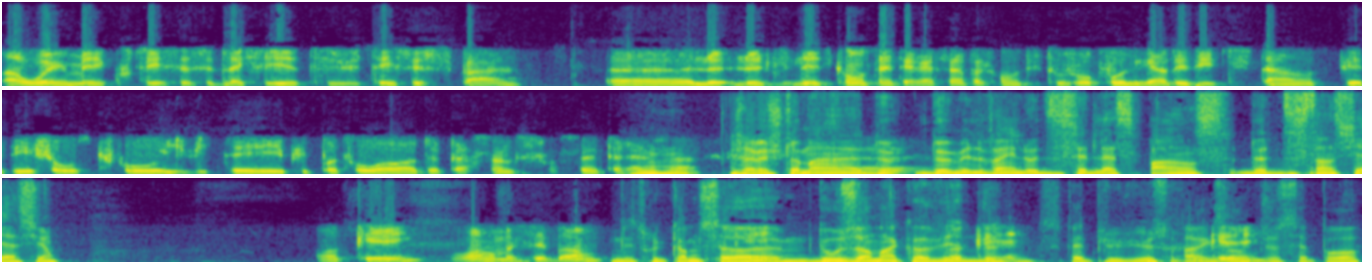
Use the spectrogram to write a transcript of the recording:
Ah oui, mais écoutez, c'est de la créativité, c'est super. Euh, le, dîner de con, c'est intéressant parce qu'on dit toujours qu'il faut garder des distances, puis il y a des choses qu'il faut éviter, puis pas trop avoir de personnes. C'est intéressant. Mhm. J'avais justement 2020 l'Odyssée de l'espace de distanciation. OK. Ouais, mais c'est bon. Des trucs comme ça. 12 euh, hommes en COVID. C'est peut-être plus vieux, ça, par exemple. Je sais pas.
